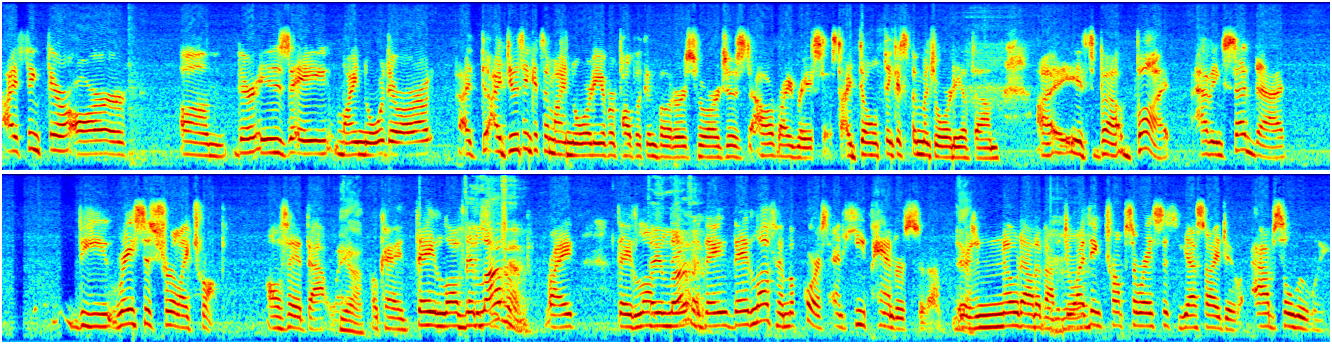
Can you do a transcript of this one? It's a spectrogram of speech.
I think there are, um, there is a minor, there are, I, I do think it's a minority of Republican voters who are just outright racist. I don't think it's the majority of them. Uh, it's about, but having said that, the racists sure like Trump. I'll say it that way. Yeah. Okay. They love. They love Trump, him, right? They love. They love they, him. They they love him, of course, and he panders to them. There's yeah. no doubt about mm-hmm. it. Do I mm-hmm. think Trump's a racist? Yes, I do. Absolutely,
